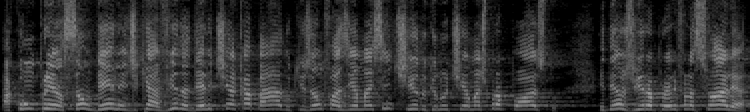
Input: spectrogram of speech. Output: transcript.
A compreensão dele é de que a vida dele tinha acabado, que já não fazia mais sentido, que não tinha mais propósito. E Deus vira para ele e fala assim: Olha,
